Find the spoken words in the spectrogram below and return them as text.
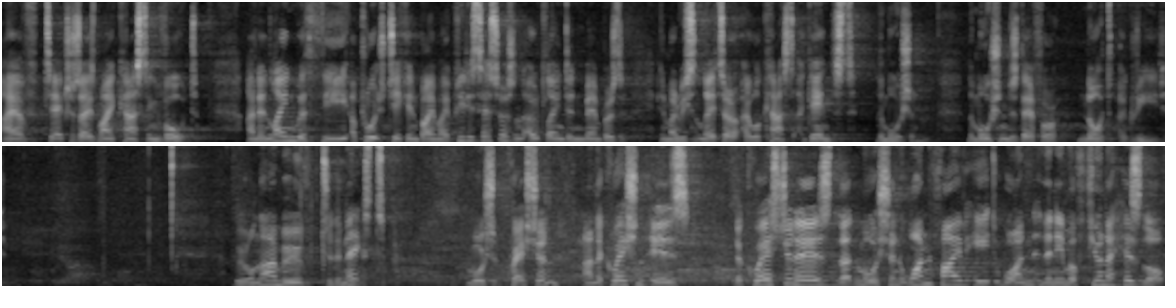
I have to exercise my casting vote. And in line with the approach taken by my predecessors and outlined in members in my recent letter, I will cast against the motion. The motion is therefore not agreed. We will now move to the next motion question, and the question is the question is that motion 1581 in the name of Fiona Hyslop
